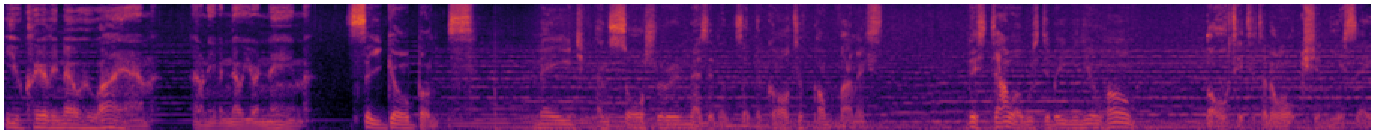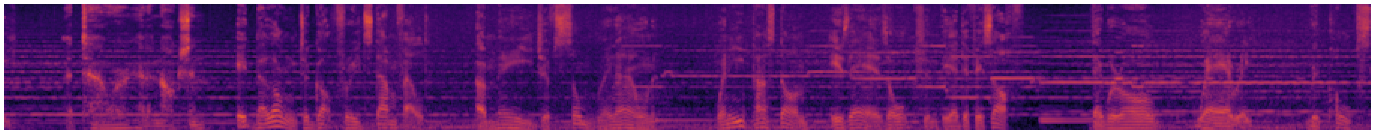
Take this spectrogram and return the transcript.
You clearly know who I am. I don't even know your name. Seagull Bunce, mage and sorcerer in residence at the court of Pont Vanis. This tower was to be my new home. Bought it at an auction, you see. A tower at an auction? It belonged to Gottfried Stamfeld, a mage of some renown. When he passed on, his heirs auctioned the edifice off. They were all wary, repulsed.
